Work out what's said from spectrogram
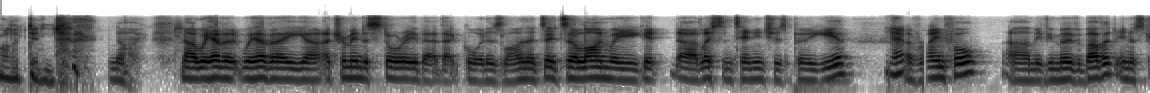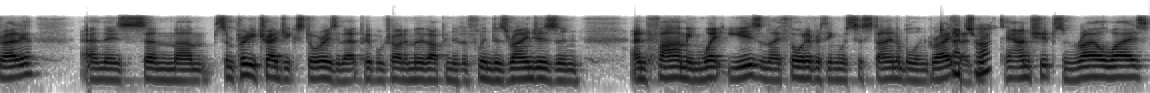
well, it didn't. No, no, we have a we have a uh, a tremendous story about that Goyder's line. It's it's a line where you get uh, less than ten inches per year yeah, of rainfall um, if you move above it in Australia. And there's some um, some pretty tragic stories about people trying to move up into the Flinders Ranges and and farm in wet years, and they thought everything was sustainable and great. That's they right. Townships and railways,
